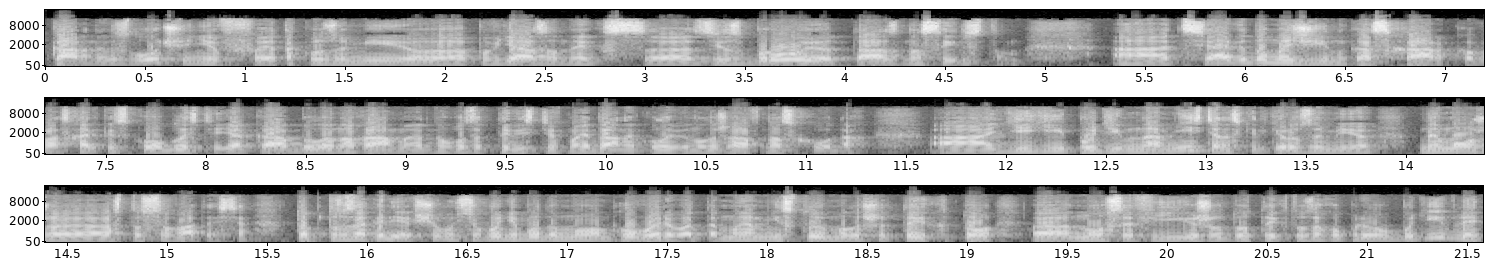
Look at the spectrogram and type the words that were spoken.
карних злочинів, я так розумію, пов'язаних зі зброєю та з насильством. Е, Ця відома жінка з Харкова, з Харківської області, яка била ногами одного з активістів Майдану, коли він лежав на сходах, е, її подібна амністія, наскільки розумію, не може стосуватися. Тобто, взагалі, якщо ми сьогодні будемо обговорювати, ми амністуємо лише тих, хто е, носив їжу до тих, хто захоплював будівлі,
